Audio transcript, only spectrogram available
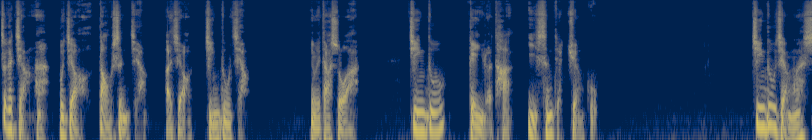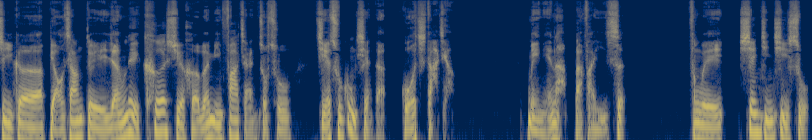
这个奖呢，不叫稻盛奖，而叫京都奖，因为他说啊，京都给予了他一生的眷顾。京都奖呢，是一个表彰对人类科学和文明发展做出杰出贡献的国际大奖。每年呢颁发一次，分为先进技术、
